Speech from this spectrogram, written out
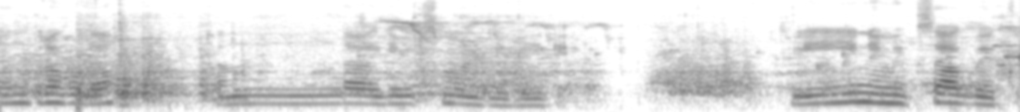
ನಂತರ ಕೂಡ ಕ್ಲೀನ್ ಮಿಕ್ಸ್ ಆಗಬೇಕು.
